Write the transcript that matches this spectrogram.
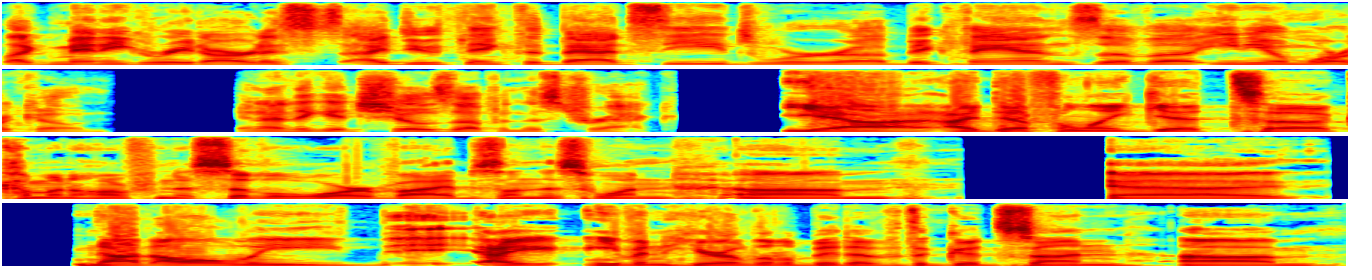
like many great artists, I do think that Bad Seeds were uh, big fans of uh, Ennio Morricone, and I think it shows up in this track. Yeah, I definitely get uh, coming home from the Civil War vibes on this one. Um, uh, not only, I even hear a little bit of the Good Son, um,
